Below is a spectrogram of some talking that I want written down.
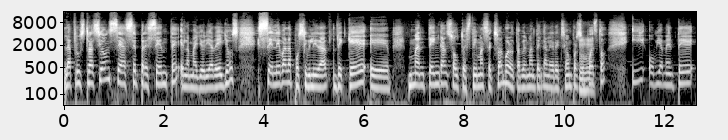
La frustración se hace presente en la mayoría de ellos, se eleva la posibilidad de que eh, mantengan su autoestima sexual, bueno, también mantengan la erección, por supuesto, y obviamente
